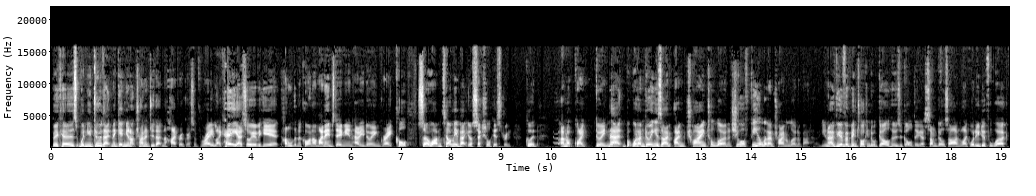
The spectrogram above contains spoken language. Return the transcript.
Because when you do that, and again, you're not trying to do that in a hyper aggressive way, like, hey, I saw you over here, huddled in a corner. My name's Damien. How are you doing? Great, cool. So, um, tell me about your sexual history. Good. I'm not quite doing that, but what I'm doing is I'm I'm trying to learn, and she will feel that I'm trying to learn about her. You know, have you ever been talking to a girl who's a gold digger? Some girls are, like, what do you do for work?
